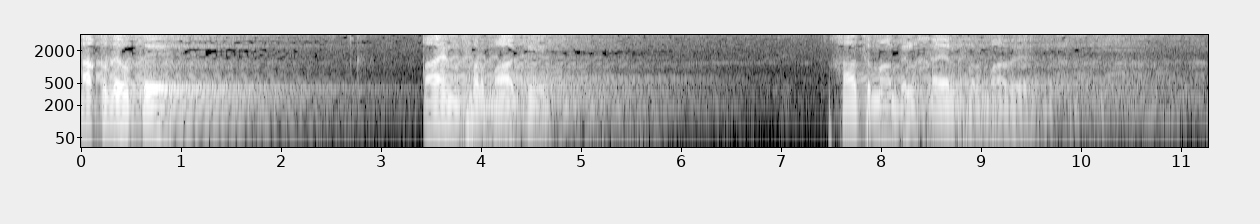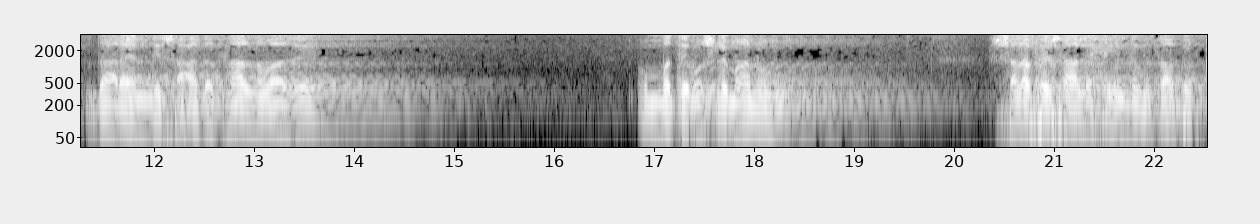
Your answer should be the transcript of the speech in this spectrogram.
حق دے اتے قائم فرما کے خاتمہ بالخیر فرماوے۔ دارین دی سعادت نال نوازے۔ امت مسلمان سلف صالحین دے مطابق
